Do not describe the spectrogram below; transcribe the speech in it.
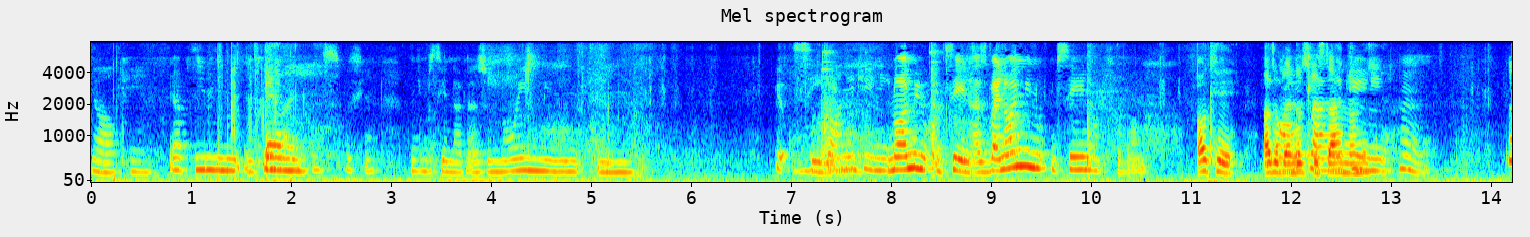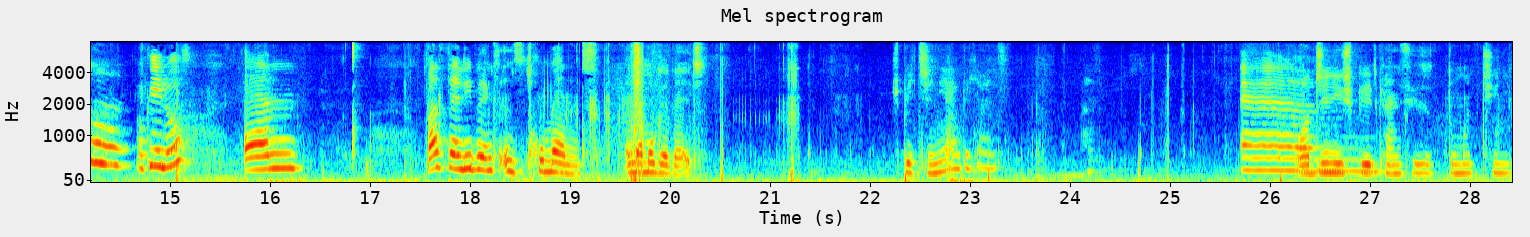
Ja, okay. Ihr habt sieben Minuten. Okay, Ähm. das ist ein bisschen, ein bisschen lang. Also neun Minuten. Zehn. Neun Minuten zehn. Also bei neun Minuten zehn habe ich gewonnen. okay. Also wenn du es bis dahin noch nicht... Okay, los. Ähm, was ist dein Lieblingsinstrument in der Muggelwelt? Spielt Ginny eigentlich eins? Äh, Oh, Ginny spielt keins, diese dumme Ginny.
